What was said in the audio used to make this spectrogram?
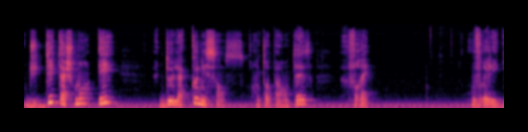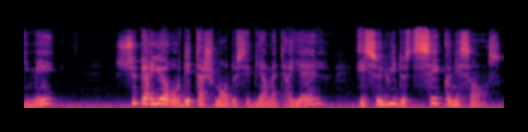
du détachement et de la connaissance, entre parenthèses, vrai. Ouvrez les guillemets, supérieur au détachement de ses biens matériels est celui de ses connaissances,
